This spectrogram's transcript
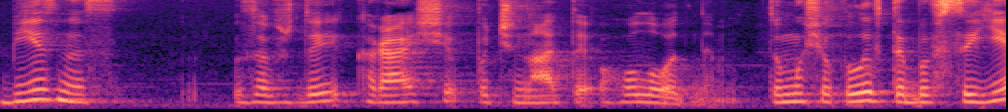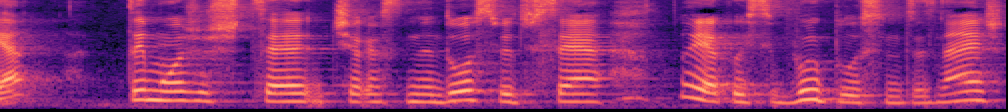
Бізнес завжди краще починати голодним, тому що коли в тебе все є. Ти можеш це через недосвід все ну якось виплеснути, знаєш.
